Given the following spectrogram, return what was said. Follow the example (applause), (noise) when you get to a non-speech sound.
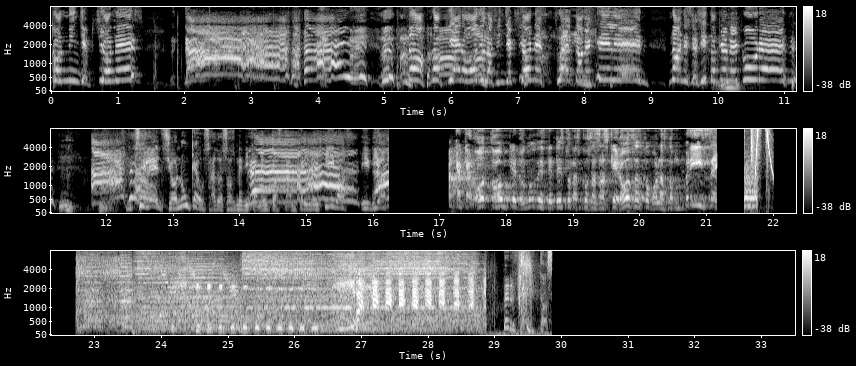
con inyecciones? ¡Ay! ¡No, no quiero! ¡Odio las inyecciones! ¡Suéltame, Krillin! ¡No necesito que me curen! ¡Ah! Silencio, nunca he usado esos medicamentos tan primitivos, idiota. Kakaroto, aunque lo dudes, detesto las cosas asquerosas como las lombrices. (laughs) Perfecto.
